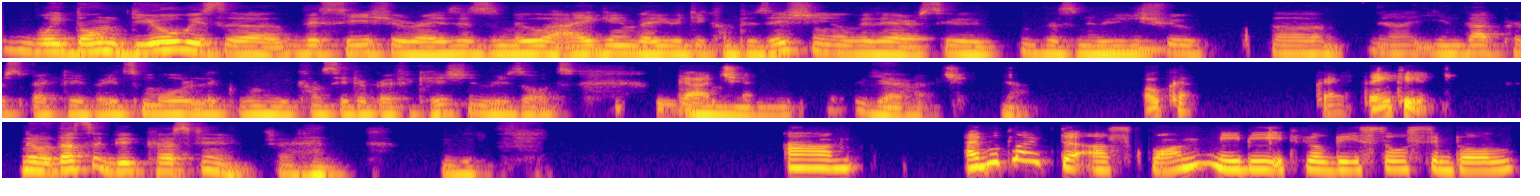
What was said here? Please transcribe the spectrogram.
we don't deal with uh, this issue, right? There's no eigenvalue decomposition over there, so there's no issue in that perspective. It's more like when we consider verification results. Gotcha. Um, yeah. Gotcha. Yeah. Okay. Okay. Thank you. No, that's a good question. Um, I would like to ask one. Maybe it will be so simple.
